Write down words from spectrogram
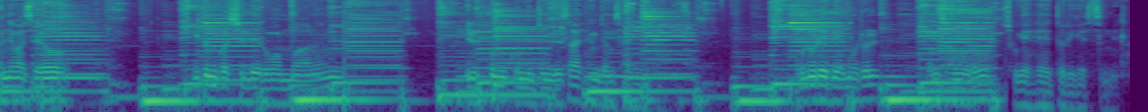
안녕하세요. 이등거실내로 업무하는 일품 공인중개사 행정사입니다. 오늘의 매물을 영상으로 소개해 드리겠습니다.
